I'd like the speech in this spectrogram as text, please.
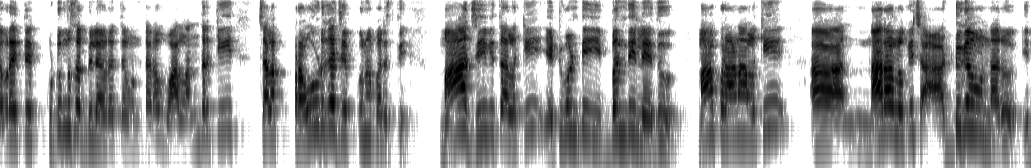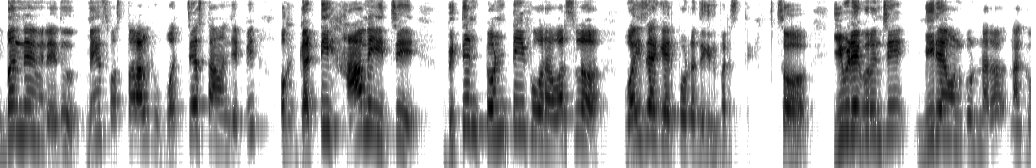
ఎవరైతే కుటుంబ సభ్యులు ఎవరైతే ఉంటారో వాళ్ళందరికీ చాలా ప్రౌడ్గా చెప్పుకున్న పరిస్థితి. మా జీవితాలకి ఎటువంటి ఇబ్బంది లేదు. మా ప్రాణాలకి నారా లోకేష్ అడ్డుగా ఉన్నారు. ఇబ్బంది ఏమీ లేదు. మేము స్వస్థలాలకు వచ్చేస్తామని చెప్పి ఒక గట్టి హామీ ఇచ్చి విత్ ఇన్ ట్వంటీ ఫోర్ అవర్స్లో వైజాగ్ ఎయిర్పోర్ట్లో దిగిన పరిస్థితి. సో ఈ వీడియో గురించి మీరేమనుకుంటున్నారో నాకు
